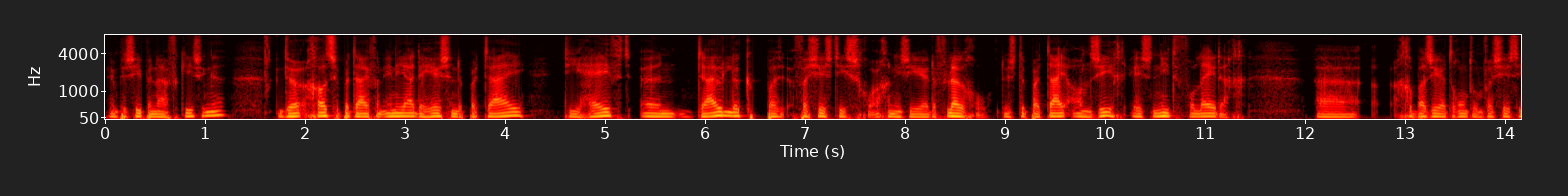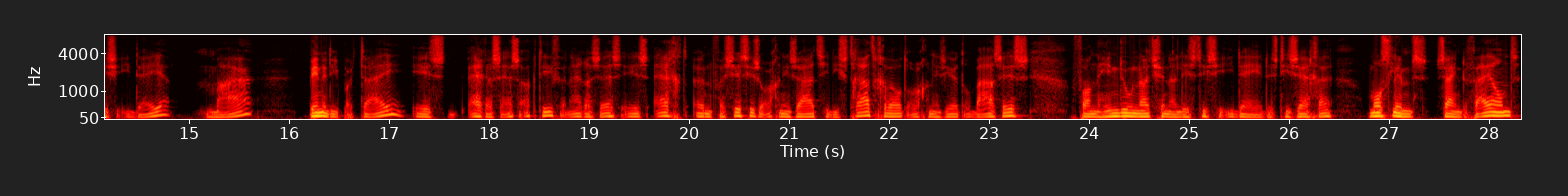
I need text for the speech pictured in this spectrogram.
in principe na verkiezingen. De grootste partij van India, de heersende partij, die heeft een duidelijk fascistisch georganiseerde vleugel. Dus de partij aan zich is niet volledig uh, gebaseerd rondom fascistische ideeën, maar binnen die partij is RSS actief. En RSS is echt een fascistische organisatie die straatgeweld organiseert op basis van hindoe-nationalistische ideeën. Dus die zeggen, moslims zijn de vijand,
